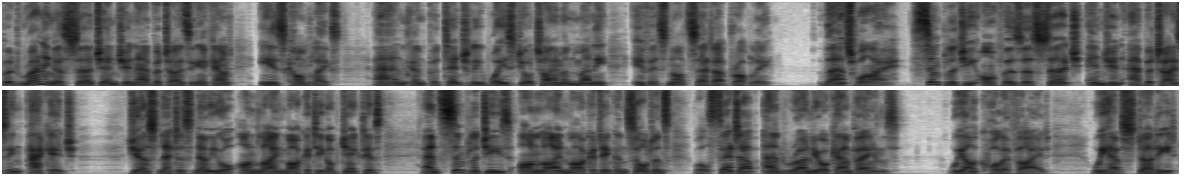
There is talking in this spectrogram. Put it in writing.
But running a search engine advertising account is complex and can potentially waste your time and money if it's not set up properly. That's why Simplogy offers a search engine advertising package. Just let us know your online marketing objectives and Simplogy's online marketing consultants will set up and run your campaigns. We are qualified. We have studied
